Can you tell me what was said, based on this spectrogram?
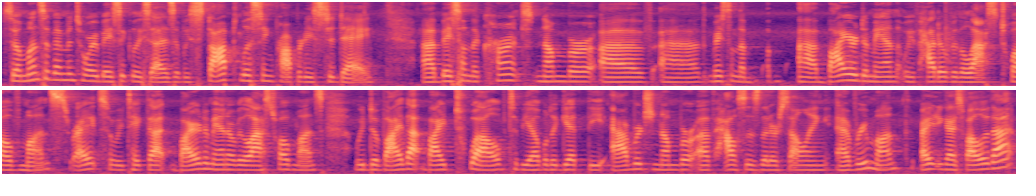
So, months of inventory basically says if we stopped listing properties today, uh, based on the current number of, uh, based on the uh, buyer demand that we've had over the last 12 months, right? So we take that buyer demand over the last 12 months, we divide that by 12 to be able to get the average number of houses that are selling every month, right? You guys follow that?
